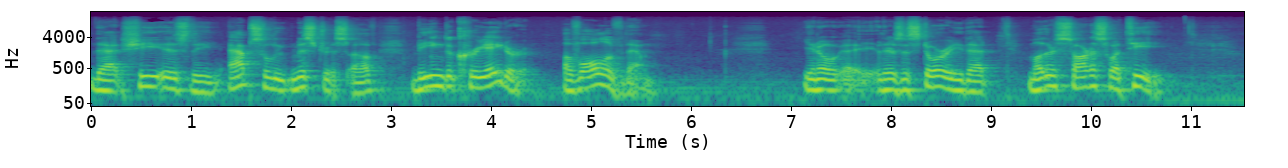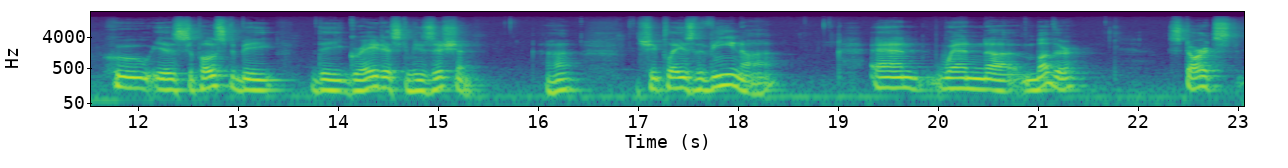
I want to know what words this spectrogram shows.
that she is the absolute mistress of, being the creator of all of them. You know, uh, there's a story that Mother Saraswati, who is supposed to be the greatest musician, uh, she plays the veena. And when uh, Mother starts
